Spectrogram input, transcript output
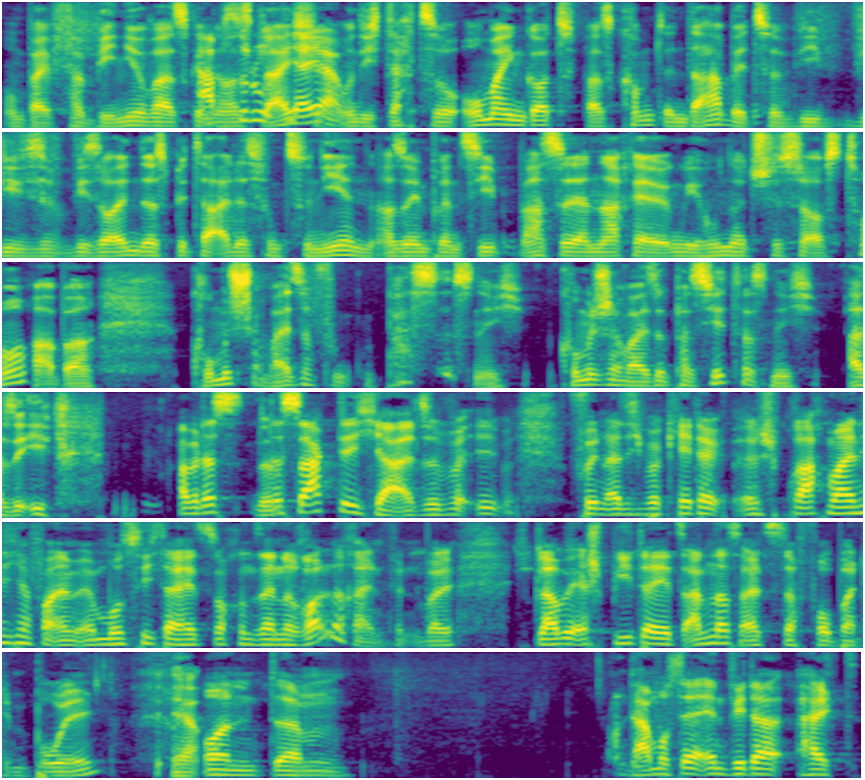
Und bei Fabinho war es genau Absolut, das Gleiche. Ja, ja. Und ich dachte so, oh mein Gott, was kommt denn da bitte? Wie, wie, wie soll denn das bitte alles funktionieren? Also im Prinzip hast du dann nachher irgendwie 100 Schüsse aufs Tor, aber komischerweise passt es nicht. Komischerweise passiert das nicht. Also ich. Aber das, ne? das sagte ich ja. Also vorhin, als ich über Kater äh, sprach, meinte ich ja vor allem, er muss sich da jetzt noch in seine Rolle reinfinden, weil ich glaube, er spielt da jetzt anders als davor bei den Bullen. Ja. Und ähm, da muss er entweder halt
